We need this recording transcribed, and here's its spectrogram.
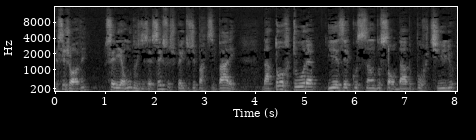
Esse jovem seria um dos 16 suspeitos de participarem da tortura e execução do soldado Portilho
